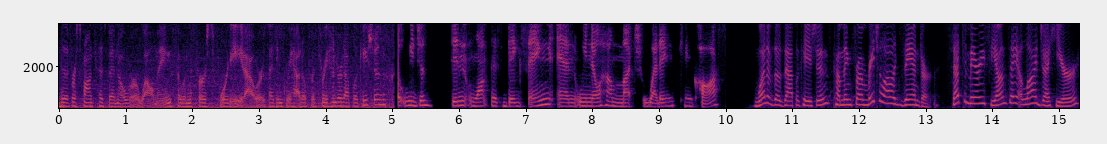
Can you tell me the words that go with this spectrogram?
The response has been overwhelming. So in the first 48 hours, I think we had over 300 applications. But we just didn't want this big thing, and we know how much weddings can cost. One of those applications coming from Rachel Alexander, set to marry fiance Elijah here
